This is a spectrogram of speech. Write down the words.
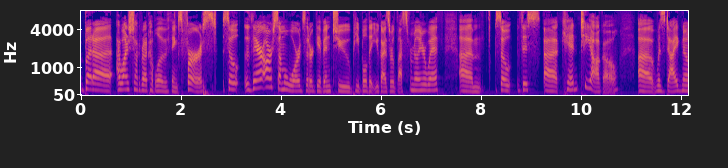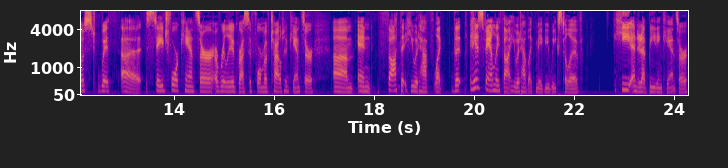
but uh, I wanted to talk about a couple other things first. So there are some awards that are given to people that you guys are less familiar with. Um, so this uh, kid Tiago uh, was diagnosed with uh, stage four cancer, a really aggressive form of childhood cancer, um, and thought that he would have like the his family thought he would have like maybe weeks to live he ended up beating cancer.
